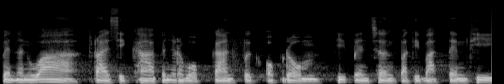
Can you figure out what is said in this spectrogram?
เป็นอันว่าไตรสิกขาเป็นระบบการฝึกอบรมที่เป็นเชิงปฏิบัติเต็มที่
